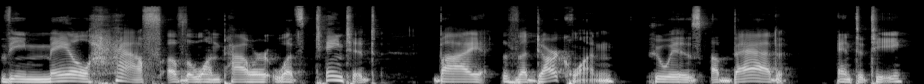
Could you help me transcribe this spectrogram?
the male half of the one power was tainted by the Dark One, who is a bad entity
